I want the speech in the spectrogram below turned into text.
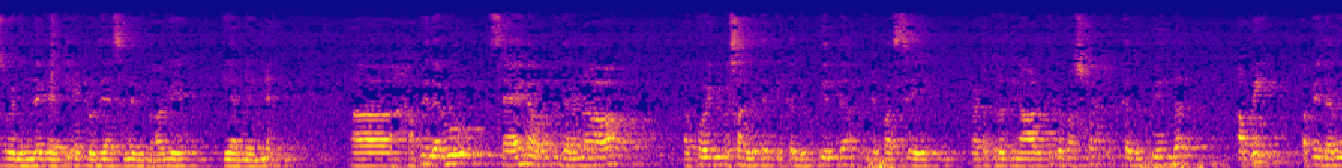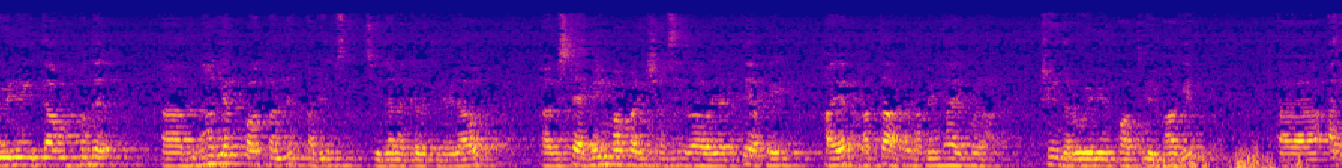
සුවඳින්ද ගැටි හෙට උදෑසන විභාගයේ කියන්නේ ඉන්නේ. අපේ දරුවෝ සෑහෙන අවුරුදු ගණනාවක් කොවිඩ් ප්‍රසංගතෙත් එක්ක දුක් විඳා ඊට පස්සේ රට තුළ තියෙන ආර්ථික ප්‍රශ්න එක්ක දුක් විඳා අපි අපේ දරුවෝ වෙනුවෙන් ඉතාම හොඳ විභාගයක් පවත්වන්න කටයුතු සූදානම් කරලා තියෙන වෙලාව. විශ්ව ඇග්‍රීම් පරීක්ෂණ සේවාව යටතේ අපේ 6 7 8 9 10 11 ශ්‍රී දරුවෝ වෙනුවෙන් පවත්වන විභාගයේ. අද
